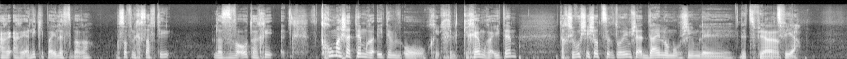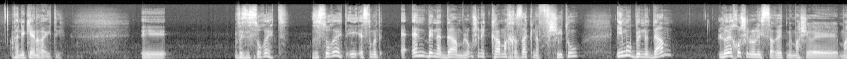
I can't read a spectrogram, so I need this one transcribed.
הרי, הרי אני כפעיל הסברה, בסוף נחשפתי לזוועות הכי... קחו מה שאתם ראיתם, או חל- חלקכם ראיתם, תחשבו שיש עוד סרטונים שעדיין לא מורשים ל... לצפייה. לצפייה. ואני כן ראיתי. אה, וזה שורט. זה שורט. זאת אומרת, אין בן אדם, לא משנה כמה חזק נפשית הוא, אם הוא בן אדם, לא יכול שלא להישרט ממה ש... מה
